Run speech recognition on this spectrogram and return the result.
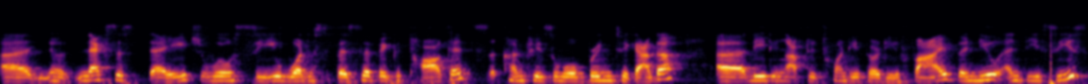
uh, you know, next stage, we'll see what specific targets countries will bring together uh, leading up to 2035, the new NDCs,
